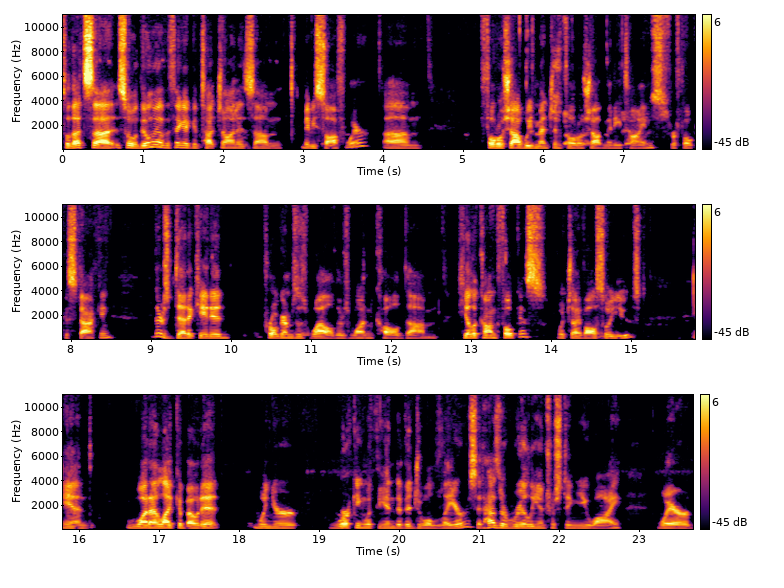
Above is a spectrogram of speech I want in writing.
So that's uh, so the only other thing I can touch on is um, maybe software. Um, Photoshop, we've mentioned Photoshop many times for focus stacking. There's dedicated programs as well. There's one called um, Helicon Focus, which I've also mm-hmm. used. And what I like about it, when you're working with the individual layers, it has a really interesting UI where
